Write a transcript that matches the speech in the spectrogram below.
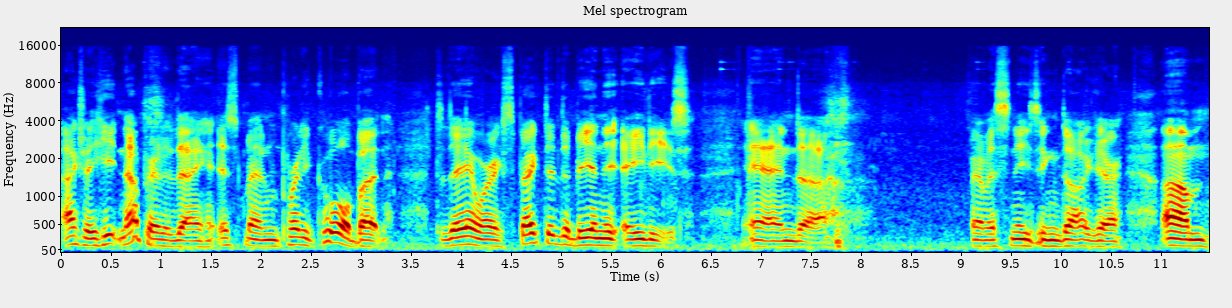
actually heating up here today. It's been pretty cool, but today we're expected to be in the 80s. And uh, we have a sneezing dog here. Um,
